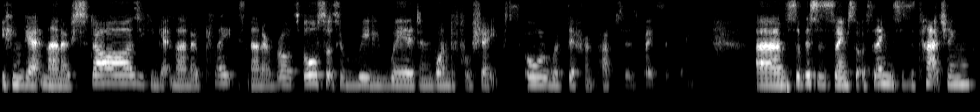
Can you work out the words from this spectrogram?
You can get nano stars, you can get nano plates, nano rods, all sorts of really weird and wonderful shapes, all with different purposes, basically. Um, so this is the same sort of thing. This is attaching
